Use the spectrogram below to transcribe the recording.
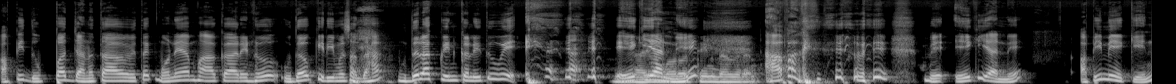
අපි දුප්පත් ජනතාව වෙත මොනයම් ආකාරයෙන් හෝ උදව් කිරීම සඳහා මුදලක් වෙන් කළ යුතු වේ. ඒ කියන්නේ ආපක් ඒ කියන්නේ අපි මේකෙන්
